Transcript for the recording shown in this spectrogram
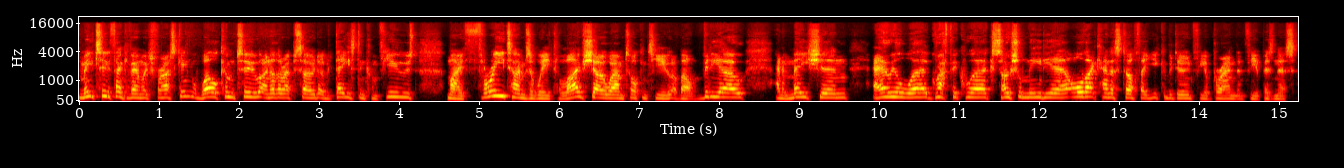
Me too. Thank you very much for asking. Welcome to another episode of Dazed and Confused, my three times a week live show where I'm talking to you about video, animation, aerial work, graphic work, social media, all that kind of stuff that you could be doing for your brand and for your business.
